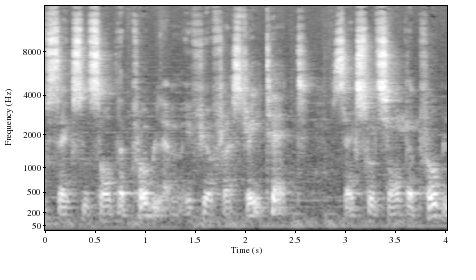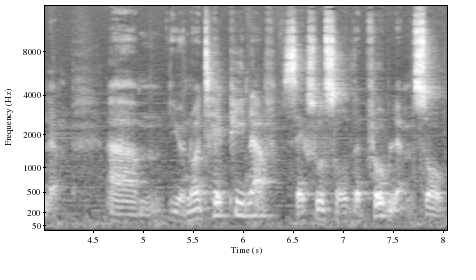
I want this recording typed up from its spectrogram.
sex will solve the problem. If you're frustrated, sex will solve the problem. Um, you're not happy enough, sex will solve the problem. So,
